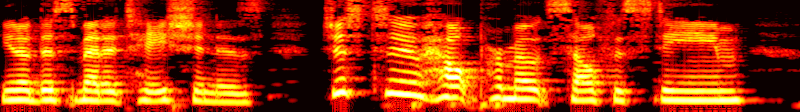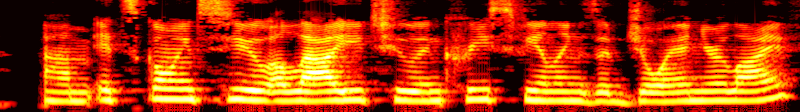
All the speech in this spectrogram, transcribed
you know, this meditation is just to help promote self-esteem. Um, it's going to allow you to increase feelings of joy in your life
